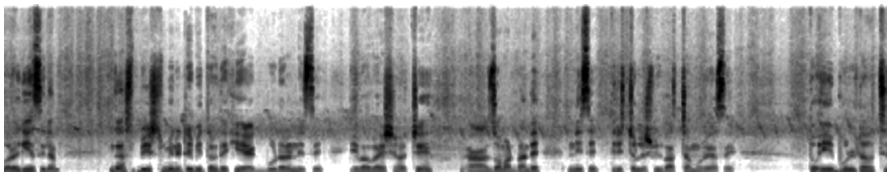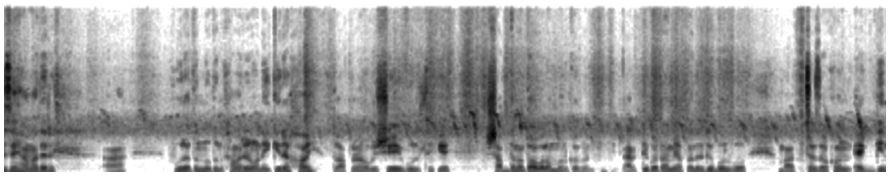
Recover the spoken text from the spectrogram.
ঘরে গিয়েছিলাম। জাস্ট বিশ মিনিটের ভিতর দেখি এক বোর্ডারের নিচে এভাবে এসে হচ্ছে জমাট বাঁধে, নিচে তিরিশ চল্লিশ পিস বাচ্চা মরে আছে। তো এই ভুলটা হচ্ছে যে আমাদের পুরাতন নতুন খামারের অনেকের হয়। তো আপনারা অবশ্যই এই ভুল থেকে সাবধানতা অবলম্বন করবেন। আরেকটি কথা আমি আপনাদেরকে বলব, বাচ্চা যখন একদিন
